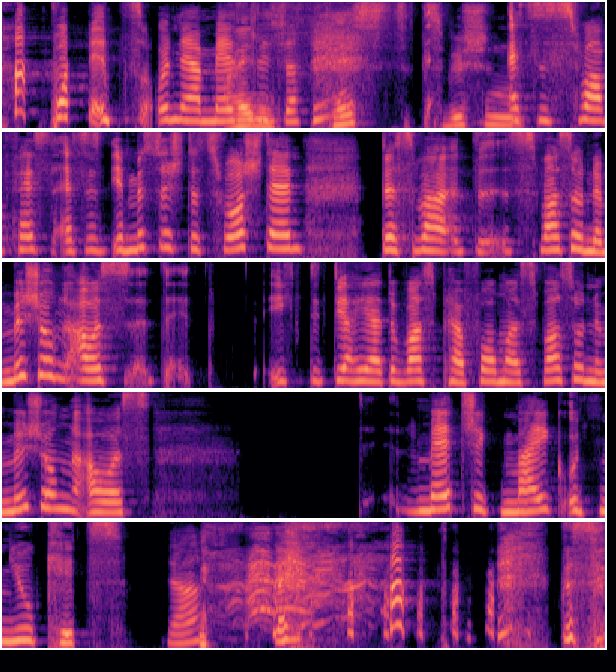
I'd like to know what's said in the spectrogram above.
ins ein. Fest zwischen Es ist zwar fest, es ist, ihr müsst euch das vorstellen, das war, es war so eine Mischung aus, ich, ja, ja, du warst Performer, es war so eine Mischung aus Magic Mike und New Kids, ja. das,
